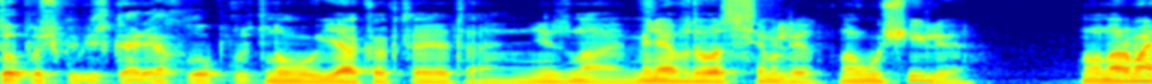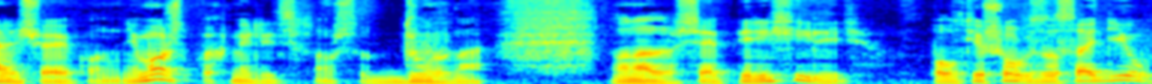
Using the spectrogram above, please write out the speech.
стопочку вискаря хлопнуть. Ну, я как-то это, не знаю. Меня в 27 лет научили. Ну, нормальный человек, он не может похмелиться, потому что дурно. Но надо себя пересилить. Полтишок засадил.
